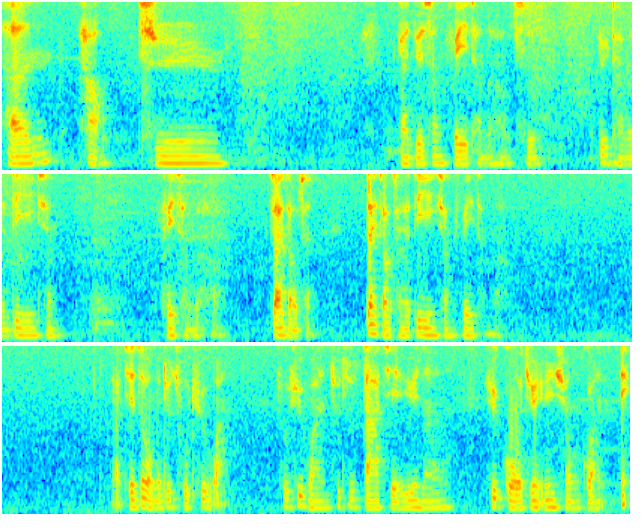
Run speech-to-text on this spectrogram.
很好吃，感觉上非常的好吃，对台湾第一印象非常的好，在早餐，在早餐的第一印象非常好。啊接着我们就出去玩。出去玩就是搭捷运啊，去国军英雄馆，诶，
